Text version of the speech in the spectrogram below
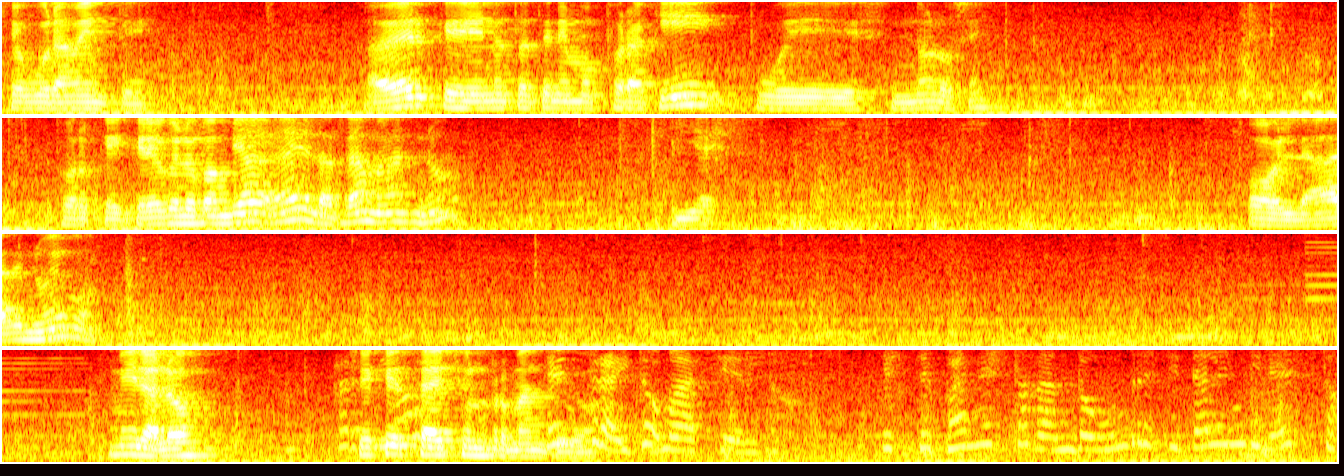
Seguramente. A ver, ¿qué nota tenemos por aquí? Pues no lo sé. Porque creo que lo he cambiado. Eh, las damas, ¿no? Yes. Hola de nuevo. Míralo. Si es que está hecho un romántico. Entra y toma asiento. Esteban está dando un recital en directo.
